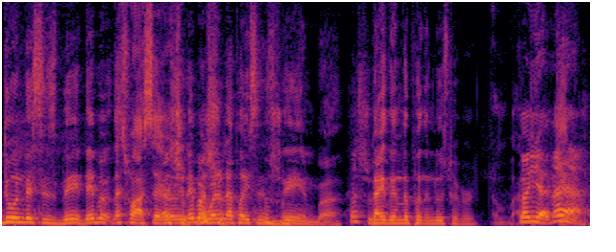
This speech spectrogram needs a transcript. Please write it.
doing this since then. They been, that's why I said That's they've been running that place since That's then, bro. That's true. Back then, they put in the newspaper. I'm about oh, yeah, they have.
